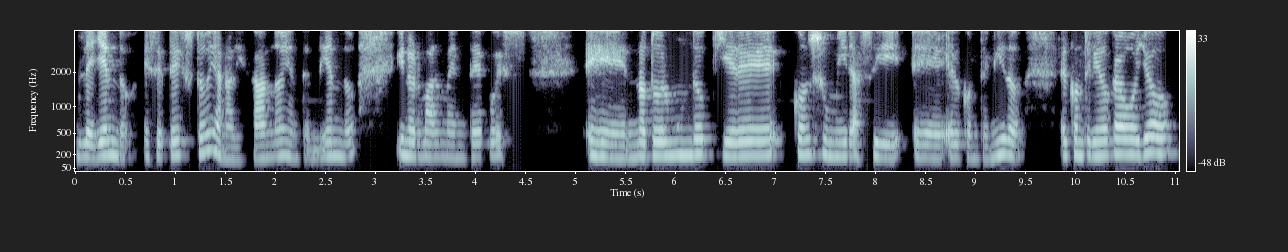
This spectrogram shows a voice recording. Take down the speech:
leyendo ese texto y analizando y entendiendo. Y normalmente, pues, eh, no todo el mundo quiere consumir así eh, el contenido. El contenido que hago yo,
